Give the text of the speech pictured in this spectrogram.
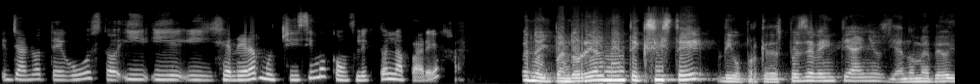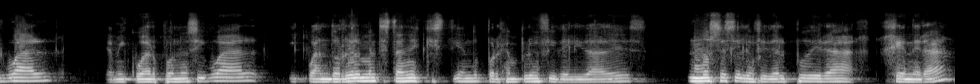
ya no te gusto y, y genera muchísimo conflicto en la pareja. Bueno, y cuando realmente existe, digo, porque después de 20 años ya no me veo igual, ya mi cuerpo no es igual, y cuando realmente están existiendo, por ejemplo, infidelidades, no sé si la infidelidad pudiera generar,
